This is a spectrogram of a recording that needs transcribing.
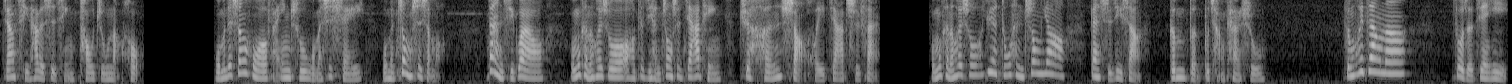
将其他的事情抛诸脑后。我们的生活反映出我们是谁，我们重视什么。但很奇怪哦，我们可能会说，哦，自己很重视家庭，却很少回家吃饭。我们可能会说，阅读很重要，但实际上根本不常看书。怎么会这样呢？作者建议，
